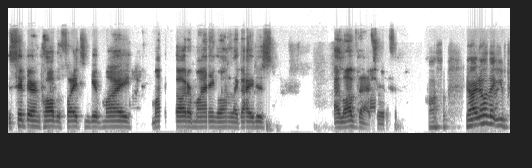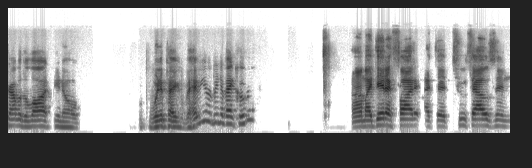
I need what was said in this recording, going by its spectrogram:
To sit there and call the fights and give my my thought or my angle on, like I just I love that sort of thing. Awesome. Now I know that you've traveled a lot, you know, Winnipeg. Have you ever been to Vancouver? Um, I did. I fought at the 2000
